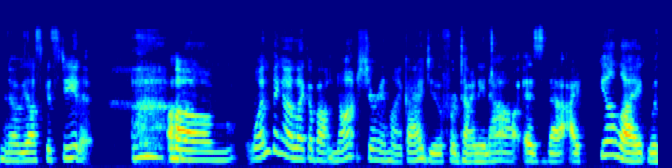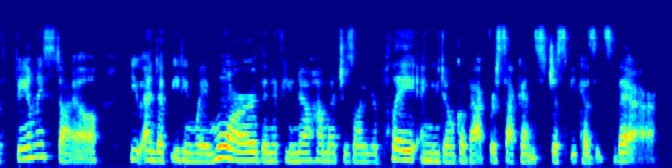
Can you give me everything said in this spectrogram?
Nobody else gets to eat it. Um, one thing I like about not sharing like I do for dining out is that I feel like with family style, you end up eating way more than if you know how much is on your plate and you don't go back for seconds just because it's there.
